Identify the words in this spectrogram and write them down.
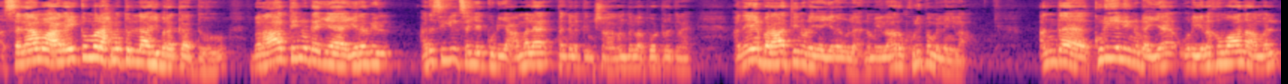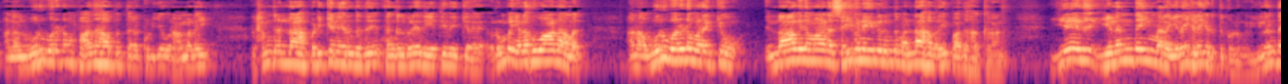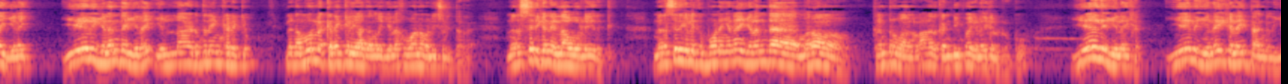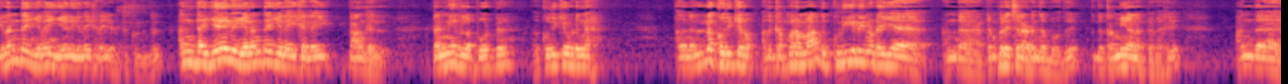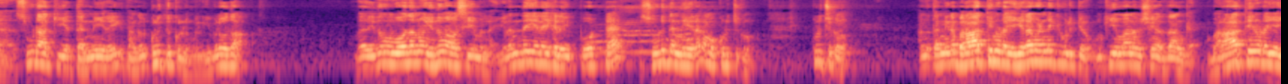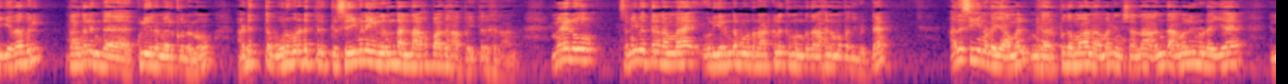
அஸ்ஸலாமு அலைக்கும் வரமத்துல்லாஹி பரக்காத்துஹு பராத்தினுடைய இரவில் அரிசியில் செய்யக்கூடிய அமலை தங்களுக்கு இன்ஷா அலந்துல்லா போட்டிருக்கிறேன். அதே பராத்தினுடைய இரவில் நம்ம எல்லாரும் குளிப்போம் இல்லைங்களா? அந்த குளியலினுடைய ஒரு இலகுவான அமல் ஆனால் ஒரு வருடம் பாதுகாப்பு தரக்கூடிய ஒரு அமலை அலமதுல்லாஹ் படிக்க நேர்ந்தது தங்கள் வரை அதை எத்தி வைக்கிற ரொம்ப இலகுவான அமல். ஆனால் ஒரு வருடம் வரைக்கும் எல்லா விதமான செய்வனையிலிருந்தும் அல்லாஹ் அவரை பாதுகாக்கிறான். ஏழு இலந்தை மர இலைகளை எடுத்துக்கொள்ளுங்கள் இலந்தை இலை. ஏழு இலந்தை இலை எல்லா இடத்துலையும் கிடைக்கும். இல்லை நம்ம ஊரில் கிடைக்கலையா? தங்களுக்கு இலகுவான வழி சொல்லித் தர்றேன். நர்சரிகள் எல்லா ஊர்லேயும் இருக்குது நர்சரிகளுக்கு போனீங்கன்னா இழந்த மரம் கன்று வாங்கலாம். அதில் கண்டிப்பாக இலைகள் இருக்கும். ஏழு இலைகள். ஏழு இலைகளை தாங்கள் இழந்த இலை ஏழு இலைகளை எடுத்துக்கொள்ளுங்கள் அந்த ஏழு இழந்த இலைகளை தாங்கள் தண்ணீரில் போட்டு அதை கொதிக்க விடுங்க. அது நல்லா கொதிக்கணும். அதுக்கப்புறமா அந்த குளியலினுடைய அந்த டெம்பரேச்சர் அடைஞ்ச போது கொஞ்சம் கம்மியான பிறகு அந்த சூடாக்கிய தண்ணீரை தாங்கள் குளித்து கொள்ளுங்கள். இவ்வளோதான் வேறு எதுவும் ஓதணும் எதுவும் அவசியம் இல்லை. இழந்த இலைகளை போட்ட சுடு தண்ணீரை நம்ம குளிச்சுக்கணும் குளிச்சுக்கணும். அந்த தண்ணீரை பராத்தினுடைய இரவு அன்னைக்கு குளிக்கணும். முக்கியமான விஷயம் அதுதாங்க பராத்தினுடைய இரவில் தாங்கள் இந்த குளியலை மேற்கொள்ளணும். அடுத்த ஒரு வருடத்திற்கு செய்வினையிலிருந்து அல்லாஹ் பாதுகாப்பை தருகிறான். மேலும் சமீபத்தில் நம்ம ஒரு இரண்டு மூன்று நாட்களுக்கு முன்பதாக நம்ம பதிவிட்ட அரிசியினுடைய அமல் மிக அற்புதமான அமல். இன்ஷால்லா அந்த அமலினுடைய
